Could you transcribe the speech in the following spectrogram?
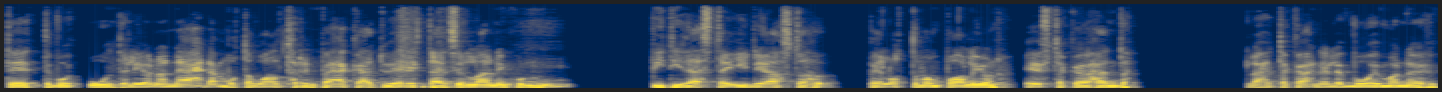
Te ette voi kuuntelijana nähdä, mutta Walterin pää käytyy erittäin sellainen, kun piti tästä ideasta pelottavan paljon. Estäkää häntä. lähettäkää hänelle voimanne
